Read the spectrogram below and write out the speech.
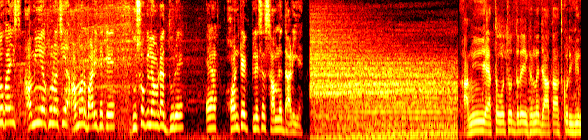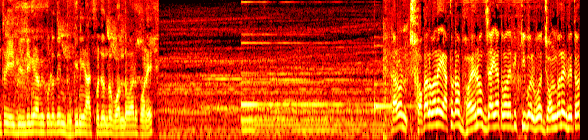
সো গাইস আমি এখন আছি আমার বাড়ি থেকে দুশো কিলোমিটার দূরে এক হন্টেড প্লেসের সামনে দাঁড়িয়ে। আমি এত বছর ধরে এখানে যাতায়াত করি কিন্তু এই বিল্ডিং এ আমি কোনোদিন ঢুকিনি আজ পর্যন্ত বন্ধ হওয়ার পরে। কারণ সকালবেলায় এতটা ভয়ানক জায়গা তোমাদেরকে কি বলব? জঙ্গলের ভেতর।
